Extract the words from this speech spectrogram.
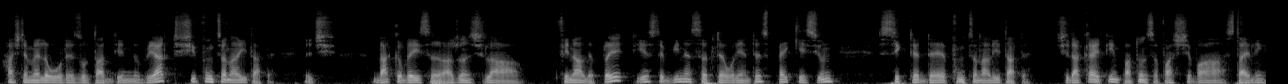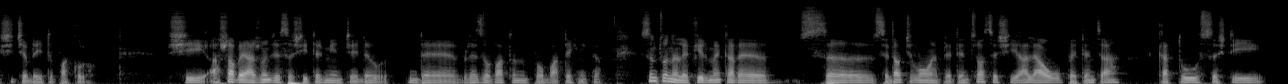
HTML-ul uh, rezultat din React și funcționalitate. Deci dacă vrei să ajungi la final de proiect, este bine să te orientezi pe chestiuni stricte de funcționalitate. Și dacă ai timp, atunci să faci ceva styling și ce vrei tu pe acolo. Și așa vei ajunge să și termini cei de, de rezolvat în proba tehnică. Sunt unele firme care să se dau ceva mai pretențioase și ale au pretenția ca tu să știi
